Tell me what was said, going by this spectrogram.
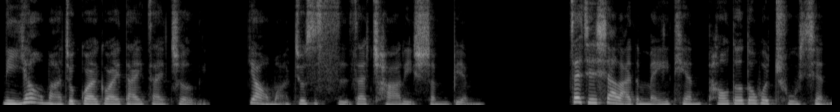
你要么就乖乖待在这里，要么就是死在查理身边。”在接下来的每一天，陶德都会出现，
